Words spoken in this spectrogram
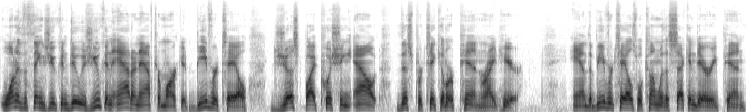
one of the things you can do is you can add an aftermarket beaver tail just by pushing out this particular pin right here. And the beaver tails will come with a secondary pin,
